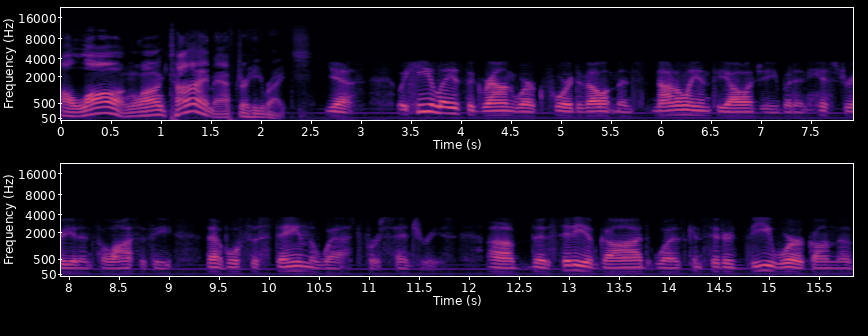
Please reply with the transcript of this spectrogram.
a long, long time after he writes. Yes. Well, he lays the groundwork for developments not only in theology but in history and in philosophy that will sustain the West for centuries. Uh, the City of God was considered the work on the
